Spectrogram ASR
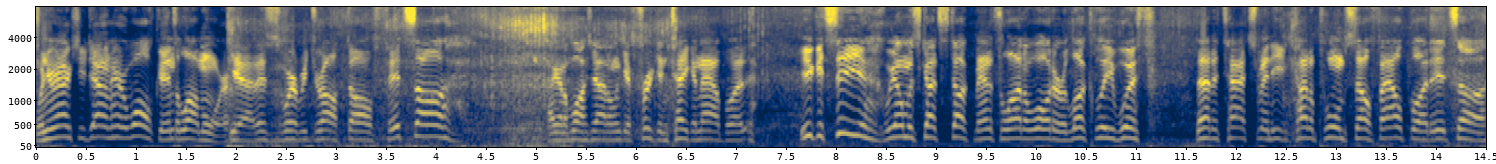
when you're actually down here walking, it's a lot more. Yeah, this is where we dropped off. It's, uh, I gotta watch out, I don't get freaking taken out, but you can see we almost got stuck, man. It's a lot of water. Luckily with that attachment, he can kind of pull himself out, but it's uh,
